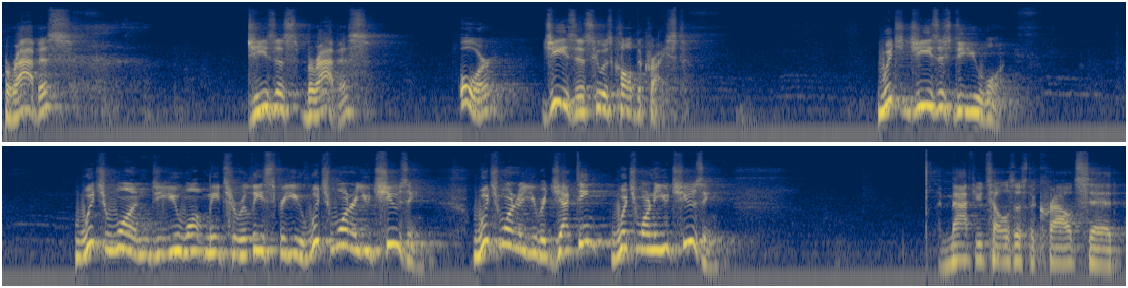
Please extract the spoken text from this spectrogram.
Barabbas, Jesus Barabbas, or Jesus who is called the Christ? Which Jesus do you want? Which one do you want me to release for you? Which one are you choosing? Which one are you rejecting? Which one are you choosing? And Matthew tells us the crowd said,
